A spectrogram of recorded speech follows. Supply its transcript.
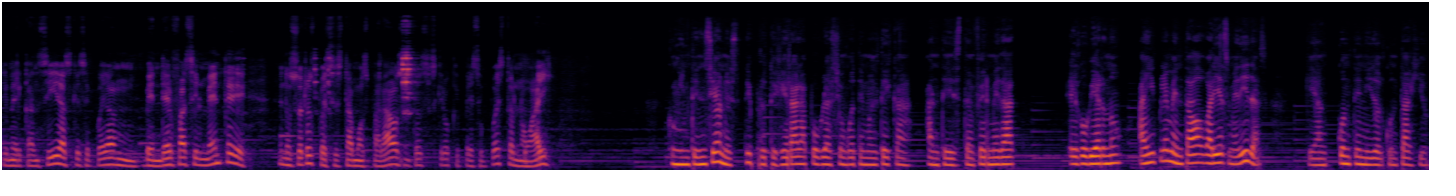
de mercancías que se puedan vender fácilmente, nosotros pues estamos parados, entonces creo que presupuesto no hay. Con intenciones de proteger a la población guatemalteca ante esta enfermedad, el gobierno ha implementado varias medidas que han contenido el contagio,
